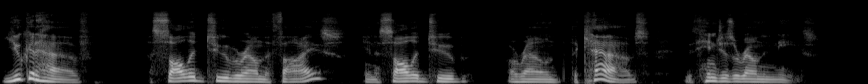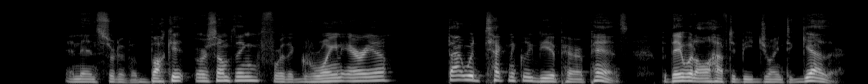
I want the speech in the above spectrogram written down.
You could have a solid tube around the thighs and a solid tube around the calves with hinges around the knees. And then sort of a bucket or something for the groin area. That would technically be a pair of pants, but they would all have to be joined together.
